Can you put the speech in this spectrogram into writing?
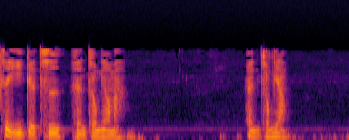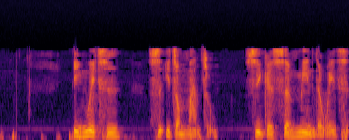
这一个吃很重要吗？很重要。因为吃是一种满足，是一个生命的维持，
